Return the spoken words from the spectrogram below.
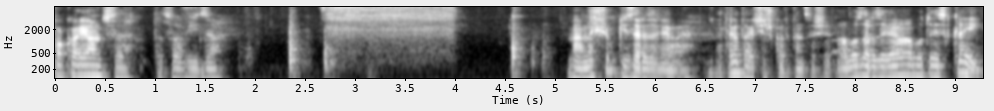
Niepokojące to co widzę. Mamy śrubki zardzewiałe. Dlatego tak ciężko odkręca się. Albo zardzewiałe, albo to jest klej.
